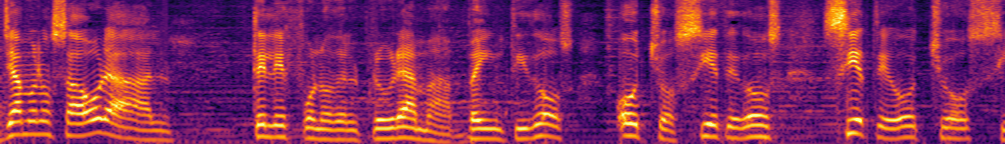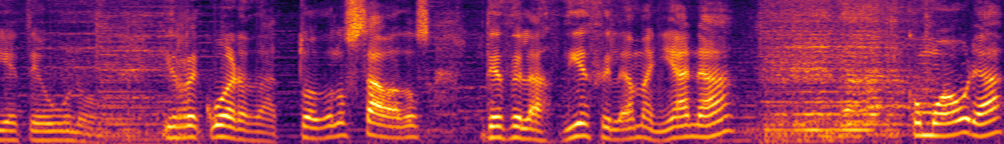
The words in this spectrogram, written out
Llámanos ahora al teléfono del programa 22 872 7871. Y recuerda, todos los sábados desde las 10 de la mañana, como ahora,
